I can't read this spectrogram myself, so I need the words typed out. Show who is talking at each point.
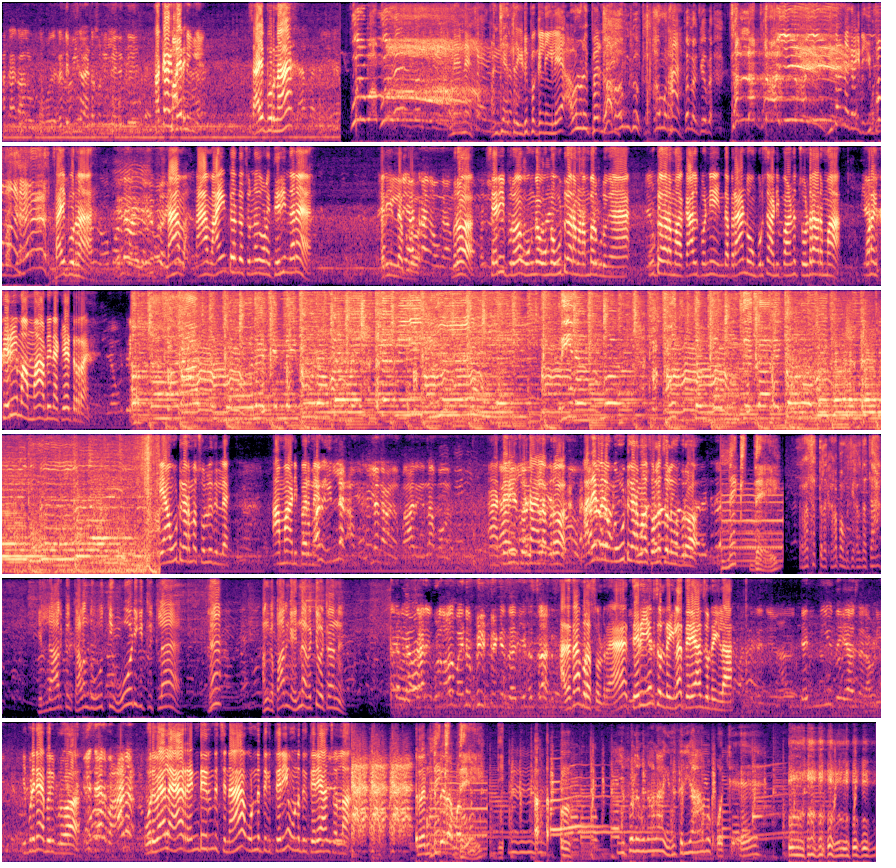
Speaker 1: அக்கா கால விட்ட போது ரெண்டு பீரா என்கிட்ட சொன்னீங்க எதுக்கு
Speaker 2: அக்காக்கு தெரியும் சாய்பூர்ணா?
Speaker 3: பஞ்சாயத்துல இடுப்புகள் நீங்களே அவளுடைய பேர்
Speaker 2: சாய்பூர்ணா? நான் நான் வாங்கிட்டு வந்த சொன்னது உனக்கு தெரியும் தானே? தெரியல ப்ரோ ப்ரோ சரி ப்ரோ உங்க உங்க வீட்டுக்காரம்மா நம்பர் கொடுங்க. வீட்டுக்காரம்மா கால் பண்ணி இந்த பிராண்ட் உன் புருஷன் அடிப்பான்னு சொல்றாருமா உனக்கு தெரியுமாம்மா அப்படின்னு நான் கேட்டுறேன். வீட்டுக்காரம்மா சொல்லுது இல்ல ஆமா அடிப்பாருன்னு
Speaker 1: பாருங்க. இல்ல இல்லங்கிறாங்க பாருங்க என்ன போங்க.
Speaker 2: ஆ, தெரியும் சொல்லிட்டாங்கல்ல ப்ரோ அதே மாதிரி உங்க வீட்டுக்காரம்மா சொல்ல சொல்லுங்க ப்ரோ
Speaker 3: நெக்ஸ்ட் டே
Speaker 4: ரசத்துல கடப்பா பத்தி கலந்தாச்சா?
Speaker 5: எல்லாருக்கும் கலந்து ஊத்தி ஓடிக்கிட்டு இருக்குல? அங்க பாருங்க என்ன வெட்டு வெட்டுறான்னு.
Speaker 1: சார் இவ்வளவு நாளா மைண்ட் பண்ணிட்டு இருக்கேன் சார். ஏன் சார்?
Speaker 2: அதை தான் ப்ரோ சொல்றேன். தெரியும்னு சொல்றீங்களா சொல்றீங்களா?
Speaker 1: தெரியும் தெரியாது சார் அப்படி
Speaker 2: இப்படின்னா எப்படி ப்ரோ ஒருவேளை ரெண்டு இருந்துச்சுன்னா ஒண்ணுத்துக்கு தெரியும் ஒண்ணுத்துக்கு தெரியாதுன்னு சொல்லலாம்.
Speaker 6: ரெண்டு பேரா இவ்வளவு நாளா இது தெரியாம போச்சே.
